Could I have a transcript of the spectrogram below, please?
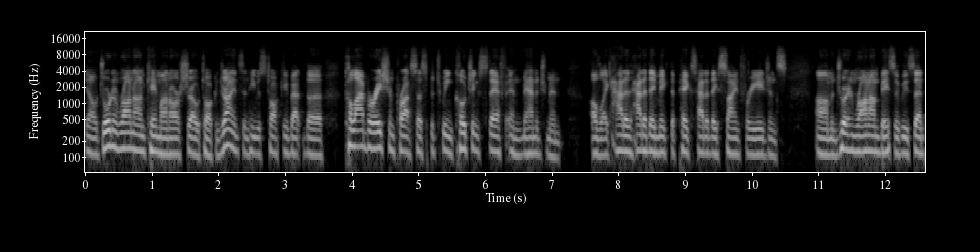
You know, Jordan Raanan came on our show talking Giants, and he was talking about the collaboration process between coaching staff and management of like how did how did they make the picks, how did they sign free agents. Um, and Jordan Raanan basically said,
